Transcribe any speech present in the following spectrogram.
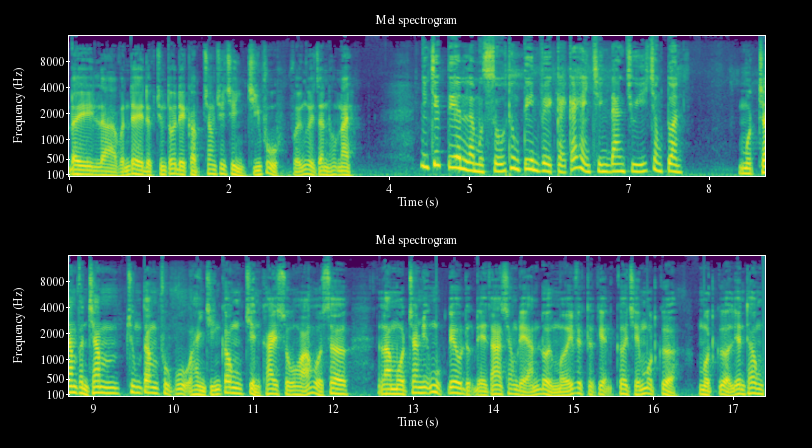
Đây là vấn đề được chúng tôi đề cập trong chương trình Chính phủ với người dân hôm nay. Nhưng trước tiên là một số thông tin về cải cách hành chính đáng chú ý trong tuần. 100% trung tâm phục vụ hành chính công triển khai số hóa hồ sơ là một trong những mục tiêu được đề ra trong đề án đổi mới việc thực hiện cơ chế một cửa, một cửa liên thông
